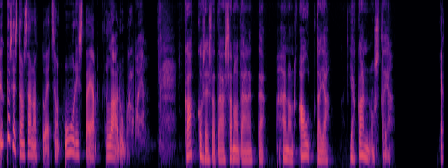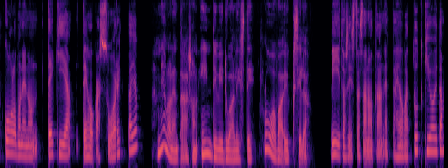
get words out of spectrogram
ykkösestä on sanottu, että se on uudistaja, laadunvalvoja. Kakkosesta taas sanotaan, että hän on auttaja ja kannustaja. Ja kolmonen on tekijä, tehokas suorittaja. Nelonen taas on individualisti, luova yksilö. Viitosista sanotaan, että he ovat tutkijoita,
